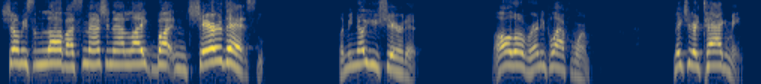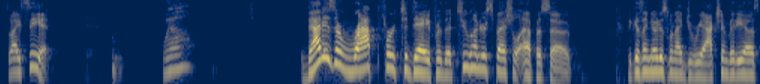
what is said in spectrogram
Show me some love by smashing that like button. Share this. Let me know you shared it all over any platform. Make sure to tag me so I see it. Well, that is a wrap for today for the 200 special episode. Because I notice when I do reaction videos,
